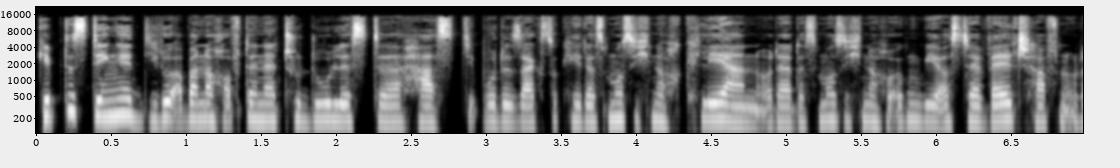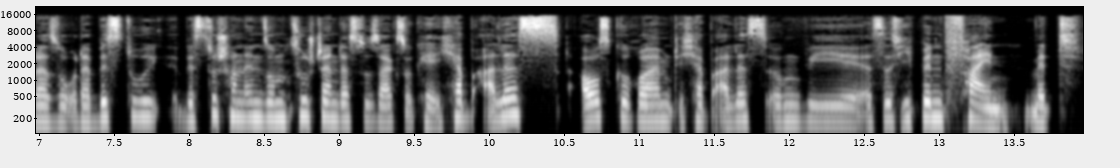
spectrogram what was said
Gibt es Dinge, die du aber noch auf deiner To-Do-Liste hast, wo du sagst, okay, das muss ich noch klären oder das muss ich noch irgendwie aus der Welt schaffen oder so? Oder bist du bist du schon in so einem Zustand, dass du sagst, okay, ich habe alles ausgeräumt, ich habe alles irgendwie, es ist, ich bin fein mit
